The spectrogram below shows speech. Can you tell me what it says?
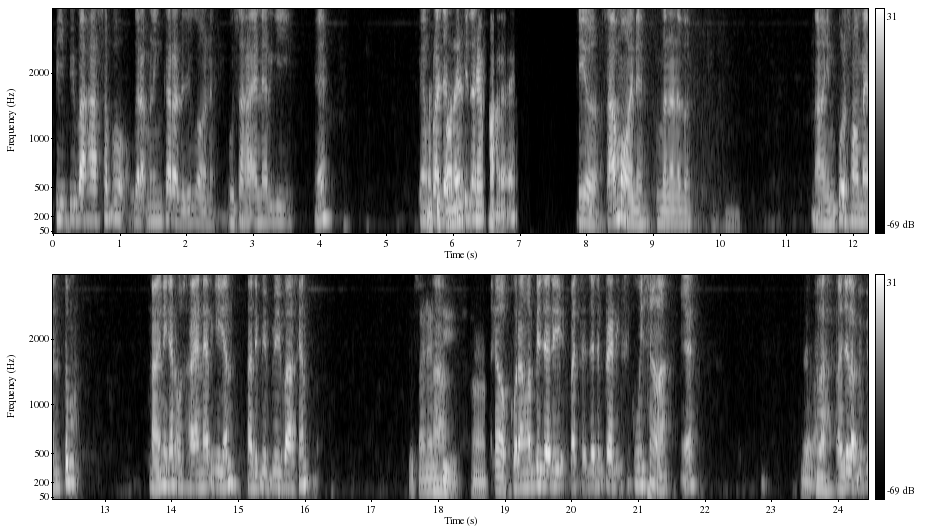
VP bahasa apa, gerak melingkar ada juga nih. Usaha energi. Ya. Yang Masih pelajaran SMA ya? eh? Iya, sama ini sebenarnya tuh. Nah, impuls momentum. Nah, ini kan usaha energi kan, tadi PP bahas kan. Usaha energi. Ah, Ya, kurang lebih jadi baca jadi prediksi kuisnya lah, ya. Iya lah. Aja lah PP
